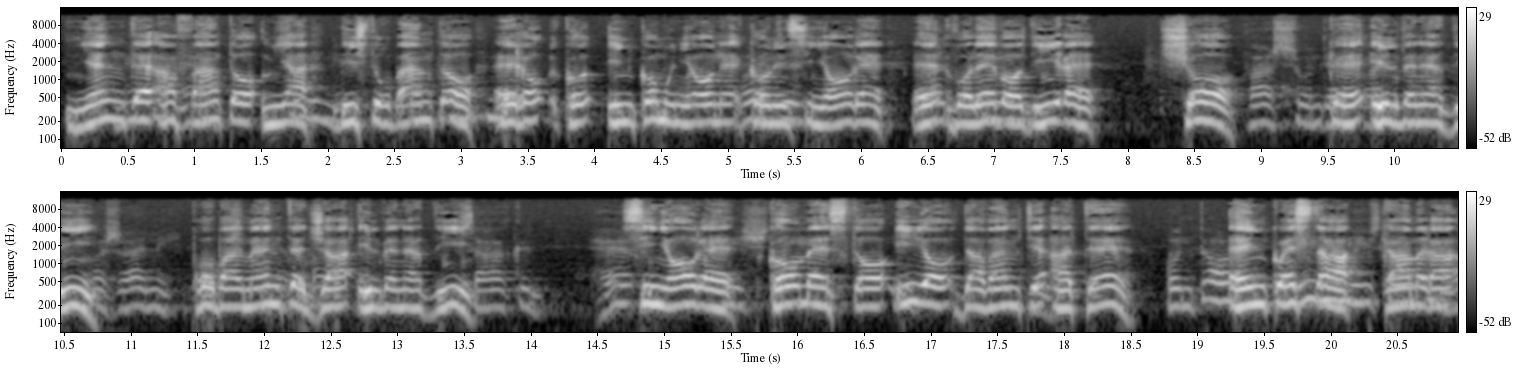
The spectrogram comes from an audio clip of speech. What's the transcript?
niente affatto mi ha disturbato. Ero in comunione con il Signore e volevo dire ciò che il venerdì, probabilmente già il venerdì, Signore, come sto io davanti a te e in questa camera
